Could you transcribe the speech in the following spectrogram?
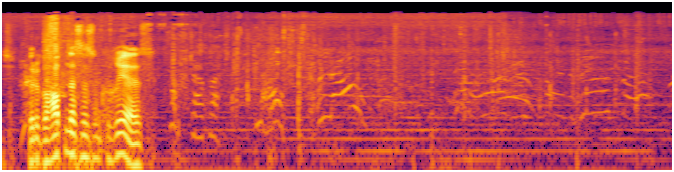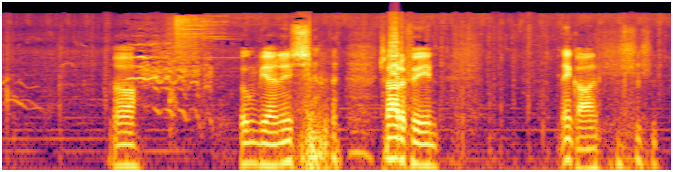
Ich würde behaupten, dass das ein Kurier ist. Ja. Irgendwie ja nicht. Schade für ihn. Egal.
